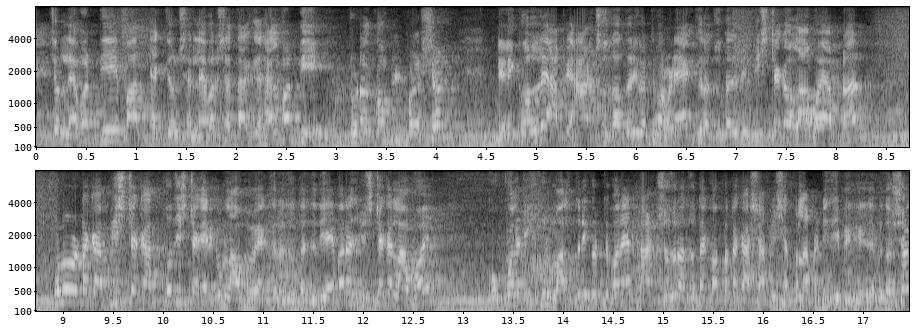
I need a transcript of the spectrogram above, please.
একজন লেবার দিয়ে বা একজন লেবারের সাথে একজন হেল্পার দিয়ে টোটাল কমপ্লিট প্রোডাকশন ডেলি করলে আপনি আটশো জোড়া তৈরি করতে পারবেন। এক জোড়া জুতা যদি বিশ টাকা লাভ হয় আপনার, পনেরো টাকা, বিশ টাকা, পঁচিশ টাকা এরকম লাভ হবে এক জোড়া জুতা। যদি এবারে বিশ টাকা লাভ হয় কোয়ালিটি ফুল মাল তৈরি করতে পারেন। আটশো জোড়া জুতা, কত টাকা? আসে আপনি হিসাব করলে আপনি নিজে বের হয়ে যাবে। দর্শক,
